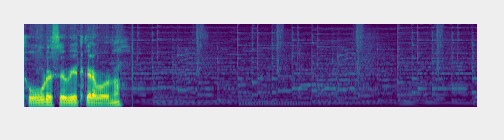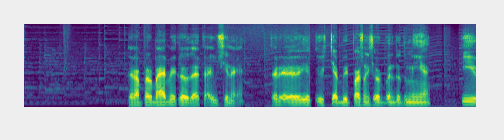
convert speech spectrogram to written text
थोडंसं वेट करावं ना. तर आपल्याला बाहेर भेटलं होतं काही विषय नाही. तर एकवीसच्या बीटपासून शेवटपर्यंत तुम्ही ती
